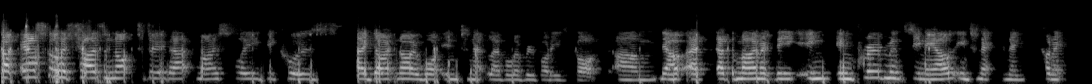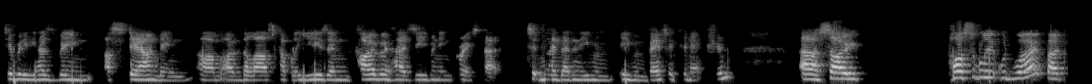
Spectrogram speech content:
But our school has chosen not to do that mostly because they don't know what internet level everybody's got. Um, now, at, at the moment, the in, improvements in our internet connect, connectivity has been astounding um, over the last couple of years, and COVID has even increased that to make that an even even better connection. Uh, so possibly it would work, but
